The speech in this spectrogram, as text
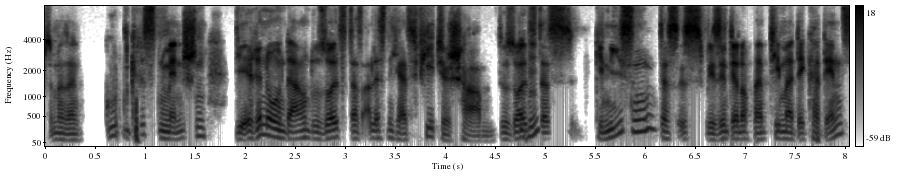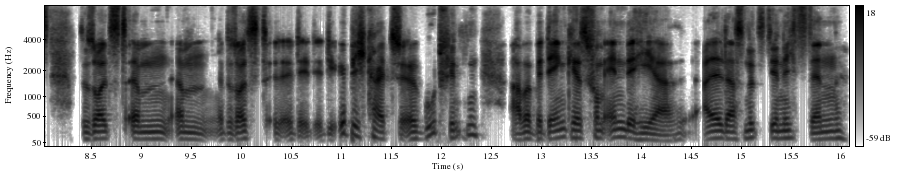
soll man sagen, guten Christenmenschen die Erinnerung daran, du sollst das alles nicht als Fetisch haben. Du sollst mhm. das genießen. Das ist, wir sind ja noch beim Thema Dekadenz. Du sollst, ähm, ähm, du sollst äh, die, die Üppigkeit äh, gut finden, aber bedenke es vom Ende her. All das nützt dir nichts, denn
